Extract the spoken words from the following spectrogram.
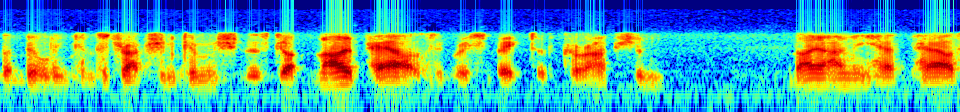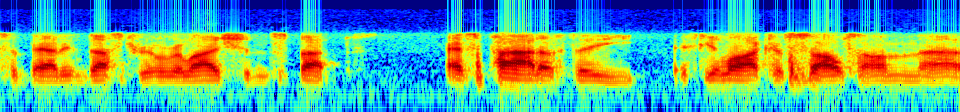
The Building Construction Commission has got no powers in respect of corruption they only have powers about industrial relations, but as part of the, if you like, assault on uh,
